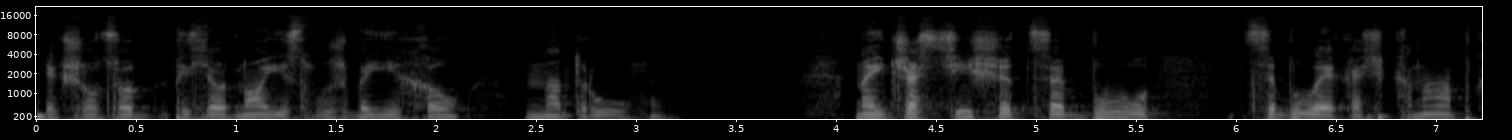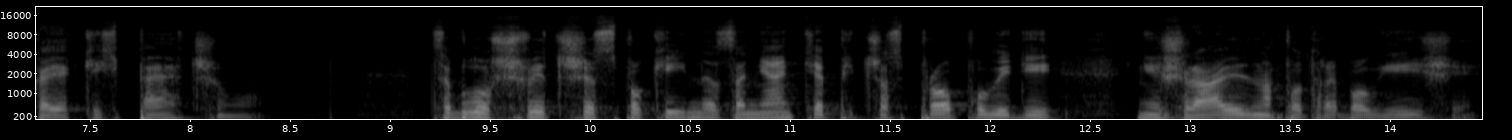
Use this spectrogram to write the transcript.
якщо після одної служби їхав на другу. Найчастіше це, був, це була якась канапка, якесь печиво. Це було швидше спокійне заняття під час проповіді, ніж реальна потреба в їжі.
